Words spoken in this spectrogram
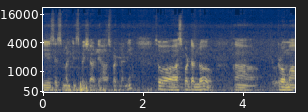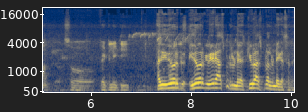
జేఎస్ఎస్ మల్టీ స్పెషాలిటీ హాస్పిటల్ అని. సో ఆ హాస్పిటల్లో ట్రోమా సో ఫెర్టిలిటీ అది ఇదివరకు ఇదివరకు వేరే హాస్పిటల్ ఉండే కదా క్యూర్ హాస్పిటల్ ఉండే కదా సార్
